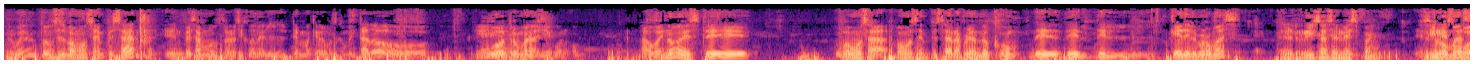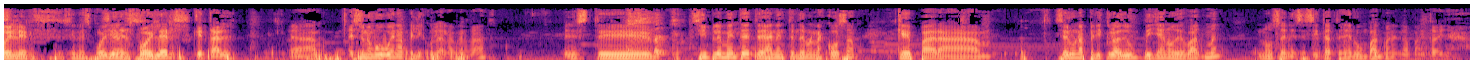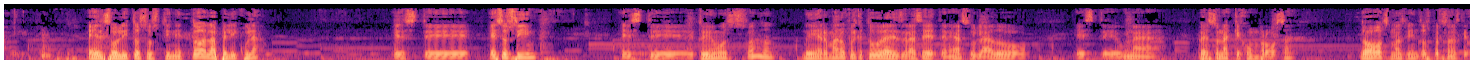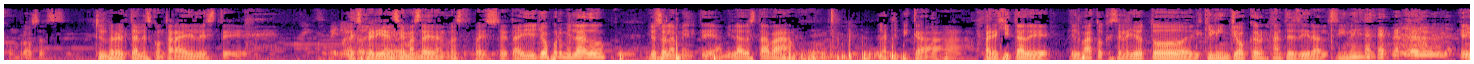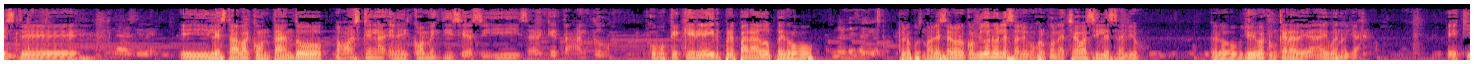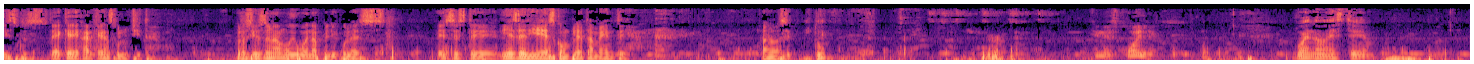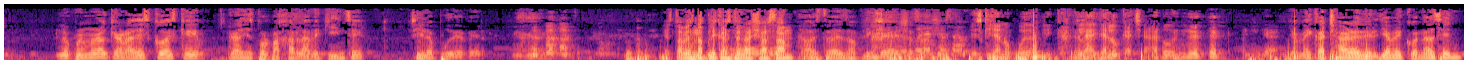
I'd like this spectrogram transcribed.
Pero bueno, entonces vamos a empezar. Empezamos ahora sí con el tema que habíamos comentado o u otro más. Ah, bueno, este vamos a vamos a empezar hablando con del del, del ¿qué? del bromas. El risas en España. Sin bromas, spoilers. Sin spoilers. Sin spoilers, ¿qué tal? Uh, es una muy buena película, la verdad. Este, simplemente te dan a entender una cosa, que para ser una película de un villano de Batman, no se necesita tener un Batman en la pantalla. Él solito sostiene toda la película. Este, eso sí, este, tuvimos, bueno, mi hermano fue el que tuvo la desgracia de tener a su lado, este, una persona quejumbrosa. Dos, más bien, dos personas quejumbrosas. Sí. Pero ahorita les contará él, este, la experiencia más adelante, más detalle. Y yo por mi lado, yo solamente, a mi lado estaba la típica parejita de el vato que se leyó todo el Killing Joker antes de ir al cine. este, y le estaba contando, no, es que en, la, en el cómic dice así, ¿sabe qué tanto? Como que quería ir preparado, pero... No le salió. Pero pues no le salió. Conmigo no le salió. Mejor con la chava sí le salió. Pero yo iba con cara de, ay, bueno, ya. X, pues hay que dejar que hagan su luchita. Pero sí es una muy buena película. Es, es este, 10 de 10 completamente. Bueno, así, tú. Sin spoiler. Bueno, este... Lo primero que agradezco es que gracias por bajar la B15. Sí la pude ver. Esta vez no aplicaste la Shazam. No, esta vez no apliqué la Shazam. Es que ya no puede aplicarla, ya lo cacharon. ya me cacharon, ya me conocen.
